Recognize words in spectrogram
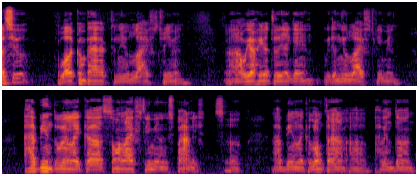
bless you. Welcome back to new live streaming. Uh, we are here today again with a new live streaming. I have been doing like uh, some live streaming in Spanish, so I've been like a long time. Uh, haven't done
